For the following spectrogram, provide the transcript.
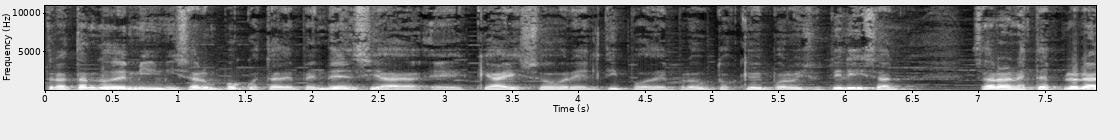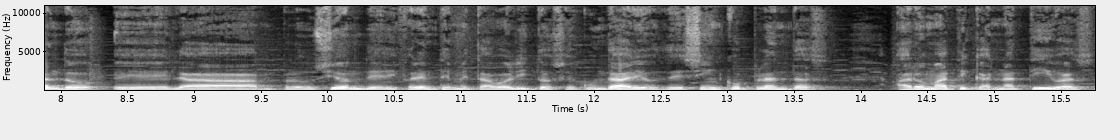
Tratando de minimizar un poco esta dependencia eh, que hay sobre el tipo de productos que hoy por hoy se utilizan, Saran está explorando eh, la producción de diferentes metabolitos secundarios de cinco plantas aromáticas nativas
